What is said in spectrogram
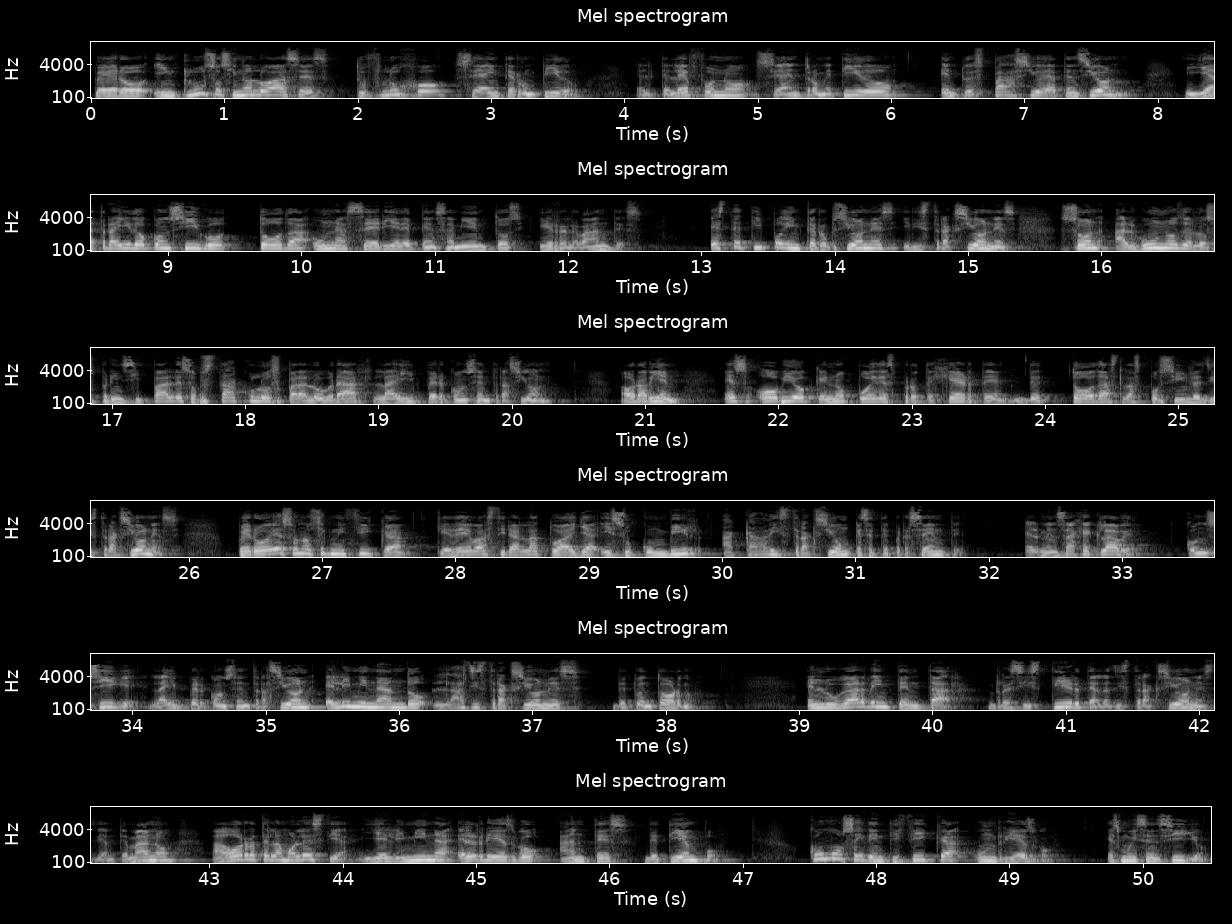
Pero incluso si no lo haces, tu flujo se ha interrumpido. El teléfono se ha entrometido en tu espacio de atención y ha traído consigo toda una serie de pensamientos irrelevantes. Este tipo de interrupciones y distracciones son algunos de los principales obstáculos para lograr la hiperconcentración. Ahora bien, es obvio que no puedes protegerte de todas las posibles distracciones, pero eso no significa que debas tirar la toalla y sucumbir a cada distracción que se te presente. El mensaje clave, consigue la hiperconcentración eliminando las distracciones de tu entorno. En lugar de intentar resistirte a las distracciones de antemano, ahórrate la molestia y elimina el riesgo antes de tiempo. ¿Cómo se identifica un riesgo? Es muy sencillo.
